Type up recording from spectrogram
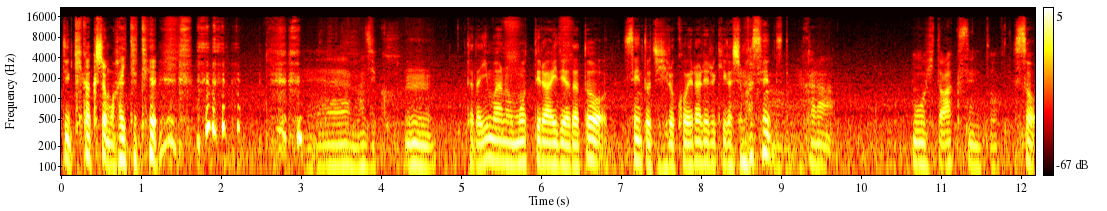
ていう企画書も入ってて。えー、マジか。うん。ただ今の持ってるアイデアだと「千と千尋」超えられる気がしませんっつって。だからもう一アクセント。そう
